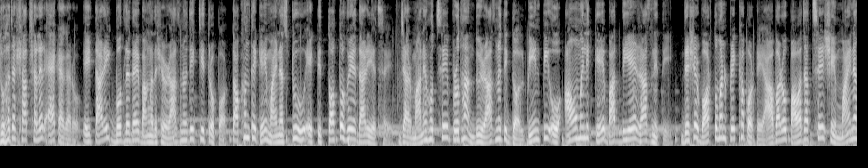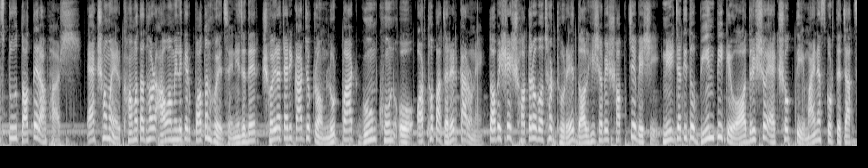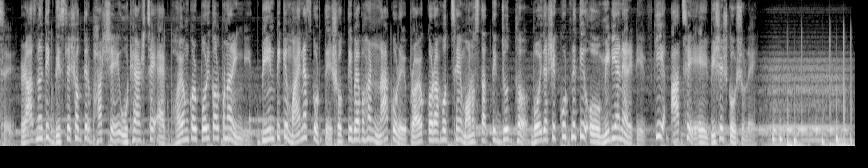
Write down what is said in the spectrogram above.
দু হাজার সাত সালের এক এগারো। এই তারিখ বদলে দেয় বাংলাদেশের রাজনৈতিক চিত্রপট। তখন থেকে মাইনাস টু একটি তত্ত্ব হয়ে দাঁড়িয়েছে, যার মানে হচ্ছে প্রধান দুই রাজনৈতিক দল, বিএনপি ও আওয়ামী লীগকে বাদ দিয়ে রাজনীতি। দেশের বর্তমান প্রেক্ষাপটে আবারও পাওয়া যাচ্ছে সেই মাইনাস টু তত্ত্বের আভাস। এক সময়ের ক্ষমতাধর আওয়ামী লীগের পতন হয়েছে নিজেদের স্বৈরাচারী কার্যক্রম লুটপাট, গুম, খুন ও অর্থ পাচারের কারণে। তবে সে সতেরো বছর ধরে দল হিসাবে সবচেয়ে বেশি নির্যাতিত বিএনপিকেও অদৃশ্য এক শক্তি মাইনাস করতে চাচ্ছে। রাজনৈতিক বিশ্লেষকদের ভাষ্যে উঠে আসছে এক ভয়ঙ্কর পরিকল্পনার ইঙ্গিত। বিএনপিকে মাইনাস করতে শক্তি ব্যবহার না করে প্রয়োগ করা হচ্ছে মনস্তাত্ত্বিক যুদ্ধ, বৈদেশিক কূটনীতি ও মিডিয়া ন্যারেটিভ। কি আছে এই বিশেষ কৌশলে।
